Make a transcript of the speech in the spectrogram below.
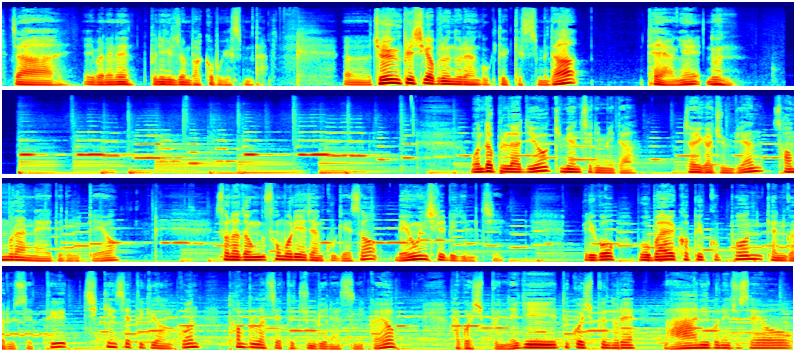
자, 이번에는 분위기를 좀 바꿔보겠습니다. 어, 조용필 씨가 부른 노래 한 곡 듣겠습니다. 태양의 눈. 원더풀 라디오 김현철입니다. 저희가 준비한 선물 안내해 드릴게요. 선화동 소머리 해장국에서 매운 실비김치 그리고 모바일 커피 쿠폰, 견과류 세트, 치킨 세트 교환권, 텀블러 세트 준비해놨으니까요. 하고 싶은 얘기, 듣고 싶은 노래 많이 보내주세요.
